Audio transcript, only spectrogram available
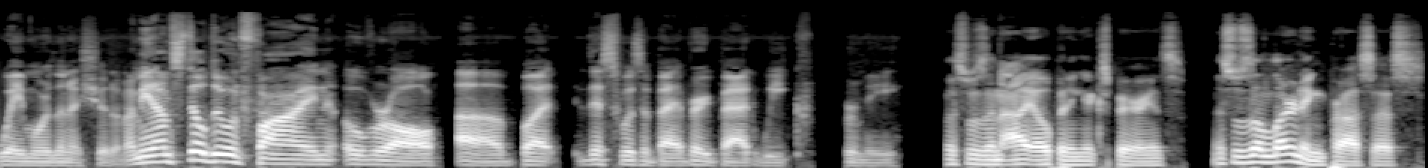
way more than I should have. I mean, I'm still doing fine overall, uh, but this was a bad, very bad week for me. This was an eye-opening experience. This was a learning process.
